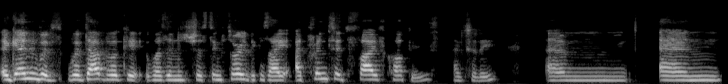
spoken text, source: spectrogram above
again with with that book it was an interesting story because I I printed five copies actually um, and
